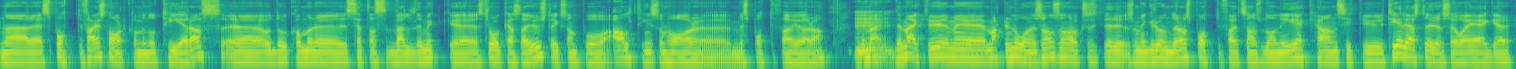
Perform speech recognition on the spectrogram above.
när Spotify snart kommer noteras eh, och då kommer det sättas väldigt mycket strålkastarljus liksom på allting som har eh, med Spotify att göra. Mm. Det, det, märkte vi med Martin Lorentzon som också sitter, som är grundare av Spotify tillsammans med Daniel Ek. Han sitter ju i Telias styrelse och äger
